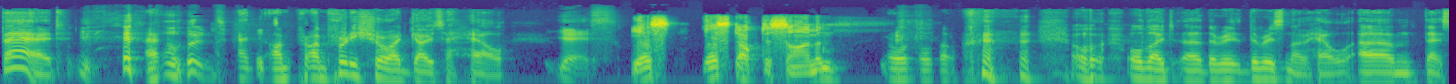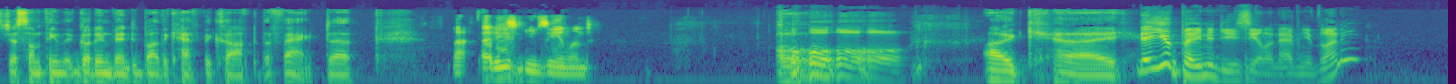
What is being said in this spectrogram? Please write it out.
bad. It would. And I'm I'm pretty sure I'd go to hell. Yes. Yes, yes, Doctor Simon. Al- Although, although uh, there is there is no hell. Um, that's just something that got invented by the Catholics after the fact. Uh, That, that is New Zealand. Oh. okay. Now, you've been to New Zealand, haven't you, Bloody?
